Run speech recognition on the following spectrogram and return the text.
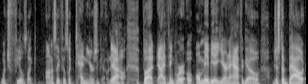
which feels like honestly feels like ten years ago now, Yeah. but I think we're oh, oh, maybe a year and a half ago, just about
